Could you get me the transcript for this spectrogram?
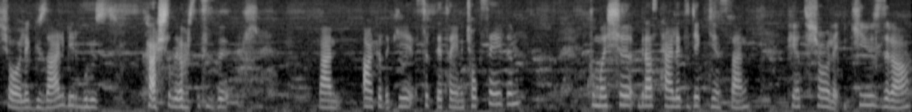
şöyle güzel bir bluz karşılıyor sizi. Ben arkadaki sırt detayını çok sevdim. Kumaşı biraz terletecek cinsten. Fiyatı şöyle 200 lira.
